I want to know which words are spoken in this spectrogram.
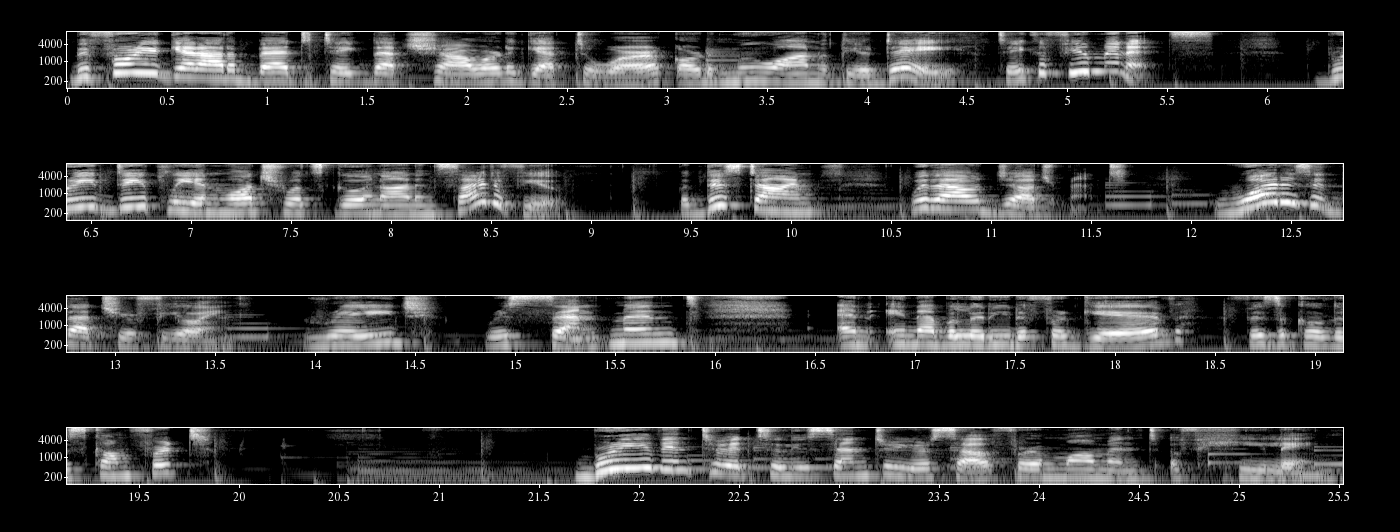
Before you get out of bed to take that shower to get to work or to move on with your day, take a few minutes. Breathe deeply and watch what's going on inside of you. But this time, without judgment. What is it that you're feeling? Rage, resentment, an inability to forgive, physical discomfort? Breathe into it till you center yourself for a moment of healing.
